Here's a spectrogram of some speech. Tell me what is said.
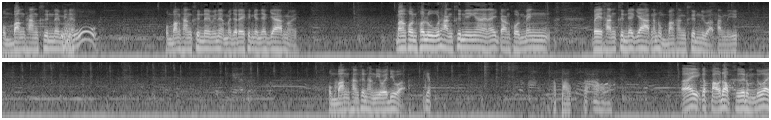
ผมบังทางขึ้นได้ไหมเนี่ยโอ้โหผมบังทางขึ้นได้ไหมเนี่ย มันจะได้ขึ้นกันยากๆหน่อย บางคนเขารู้ทางขึ้นง่ายๆนะอีกบางคนแม่งไปทางขึ้นยากๆงั้นผมบังทางขึ้นดีกว่าทางนี้ ผมบังทางขึ้นทางนี้ไว้ดีกว่ากระเป๋าก็เอา เอ้ยกระเป๋าดรอปคืนผมด้วย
